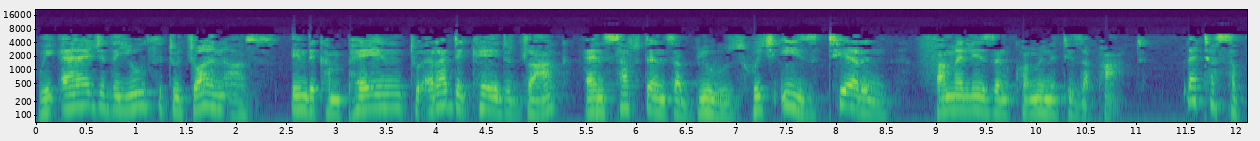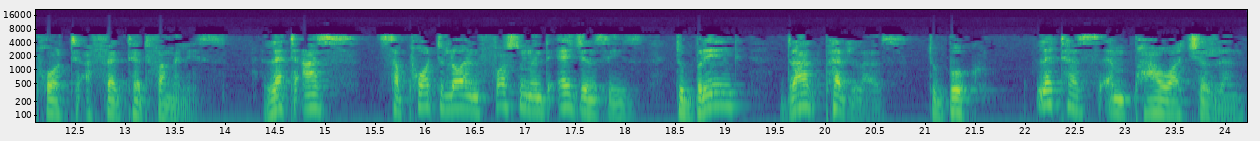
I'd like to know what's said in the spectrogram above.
We urge the youth to join us in the campaign to eradicate drug and substance abuse, which is tearing families and communities apart. Let us support affected families. Let us support law enforcement agencies to bring drug peddlers to book. Let us empower children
